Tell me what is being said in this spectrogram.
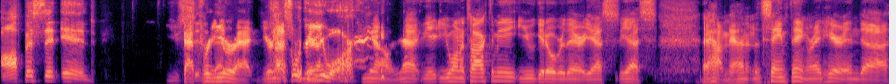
opposite end you that's where you're at. You're that's not, where you are. no, that you, you want to talk to me, you get over there. Yes, yes. Yeah, man. the same thing right here. And uh,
